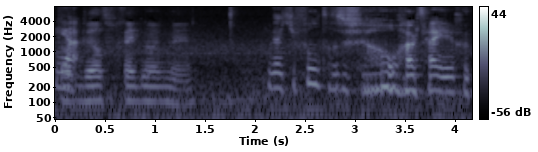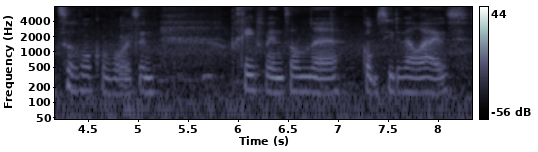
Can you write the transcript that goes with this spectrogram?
Dat ja, beeld vergeet nooit meer. dat je voelt dat er zo hard aan je getrokken wordt en een gegeven moment dan eh, komt hij er wel uit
